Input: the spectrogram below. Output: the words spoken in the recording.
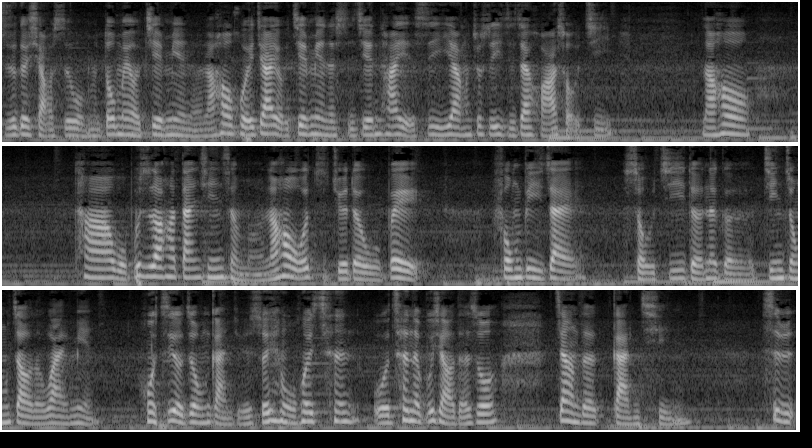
十个小时，我们都没有见面了。然后回家有见面的时间，他也是一样，就是一直在划手机。然后他我不知道他担心什么，然后我只觉得我被封闭在手机的那个金钟罩的外面，我只有这种感觉，所以我会真我真的不晓得说。这样的感情，是不是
